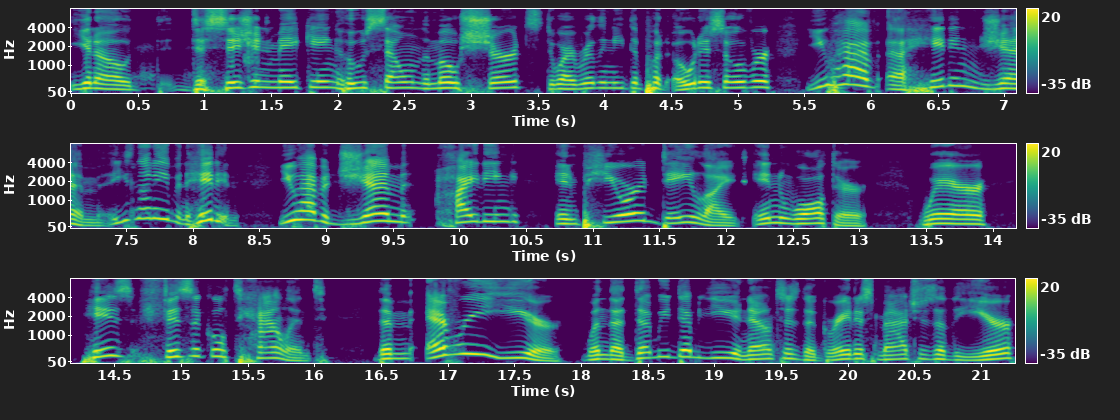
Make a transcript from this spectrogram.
you know, decision making. Who's selling the most shirts? Do I really need to put Otis over? You have a hidden gem. He's not even hidden. You have a gem hiding in pure daylight in Walter, where his physical talent. The every year when the WWE announces the greatest matches of the year,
